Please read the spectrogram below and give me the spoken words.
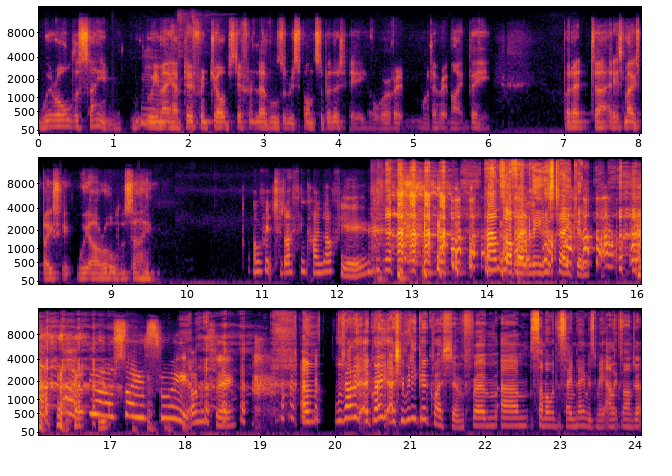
we're all the same. Yeah. We may have different jobs, different levels of responsibility, or whatever it, whatever it might be but at uh, at its most basic, we are all the same. Oh, Richard, I think I love you. Hands off, Emily. He's taken. You're so sweet, honestly. Um, we've had a, a great, actually, really good question from um, someone with the same name as me, Alexandra,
